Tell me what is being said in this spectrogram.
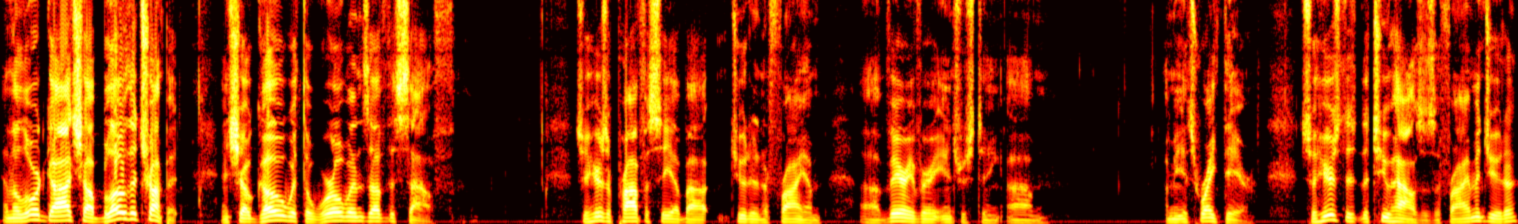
and the Lord God shall blow the trumpet, and shall go with the whirlwinds of the south. So here's a prophecy about Judah and Ephraim. Uh, very, very interesting. Um, I mean, it's right there. So here's the, the two houses Ephraim and Judah.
